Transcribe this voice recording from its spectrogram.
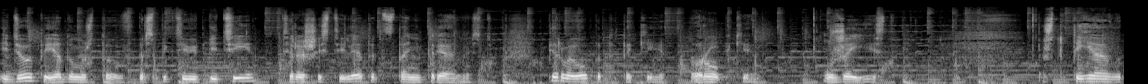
Идет, и я думаю, что в перспективе 5-6 лет это станет реальностью. Первые опыты такие робкие уже есть. Что-то я вот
